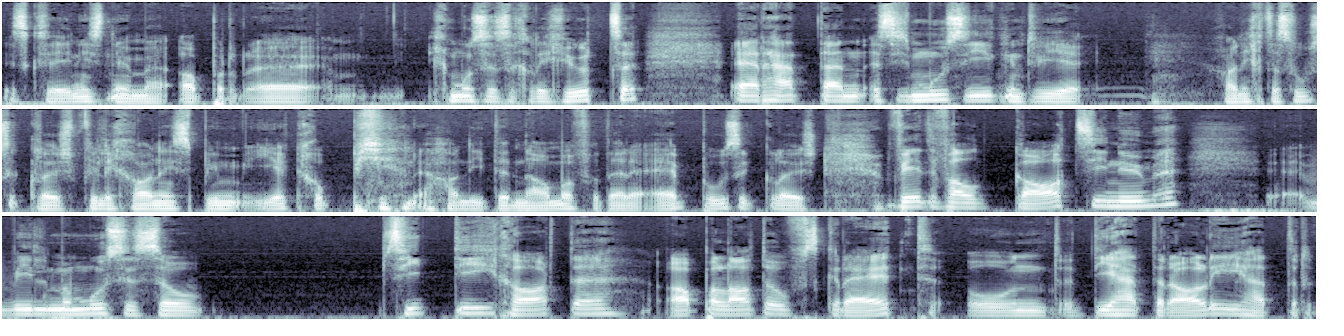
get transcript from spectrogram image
Jetzt sehe ich es nicht mehr, aber äh, ich muss es ein bisschen kürzen. Er hat dann, es muss irgendwie, habe ich das rausgelöscht? Vielleicht habe ich es beim E-Kopieren, habe ich den Namen von dieser App rausgelöscht. Auf jeden Fall geht sie nicht mehr, weil man muss so City-Karten abladen aufs Gerät und die hat er alle, hat er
